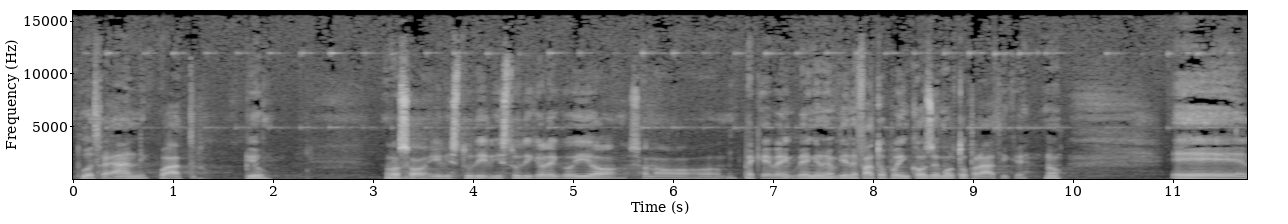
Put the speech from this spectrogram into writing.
due o tre anni, quattro, più. Non lo so, gli studi, gli studi che leggo io sono perché viene, viene fatto poi in cose molto pratiche, no? E,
